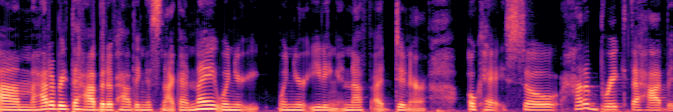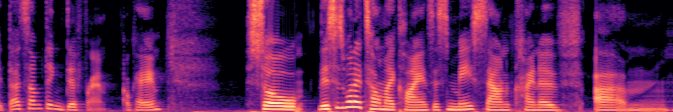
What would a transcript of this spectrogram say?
Um, how to break the habit of having a snack at night when you're when you're eating enough at dinner. Okay, so how to break the habit? That's something different. Okay, so this is what I tell my clients. This may sound kind of um,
